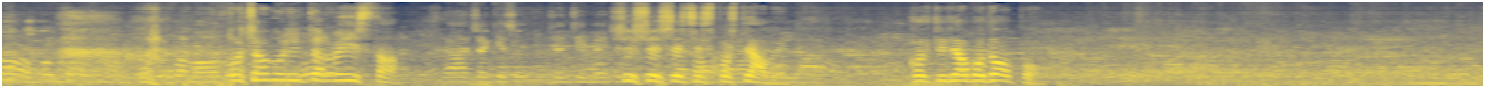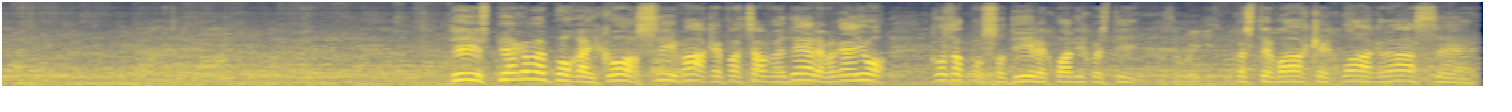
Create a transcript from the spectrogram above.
Oh, buongiorno. Facciamo un'intervista. No, c'è anche gentilmente. Sì, sì, sì, ci spostiamo. Continuiamo dopo. Sì, spiegami un po' che cosa, sì, va, che facciamo vedere, perché io cosa posso dire qua di questi, queste vacche qua grasse?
